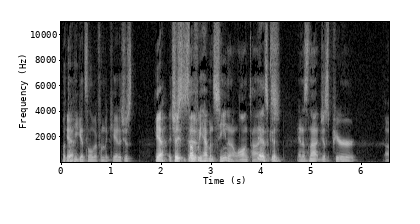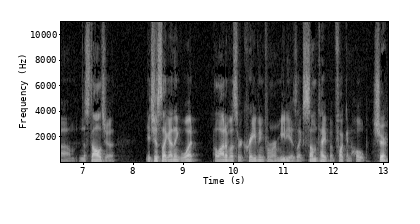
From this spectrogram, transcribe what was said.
But then Yeah. he gets a little bit from the kid. It's just yeah, it's they- just stuff they- we haven't seen in a long time. Yeah, it's It's- good. and it's not just pure um, nostalgia. It's just like I think what a lot of us are craving from our media is like some type of fucking hope Sure,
